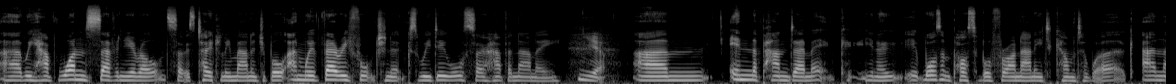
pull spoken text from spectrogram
Uh, we have one seven year old, so it's totally manageable, and we're very fortunate because we do also have a nanny. Yeah. Um, in the pandemic, you know, it wasn't possible for our nanny to come to work, and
